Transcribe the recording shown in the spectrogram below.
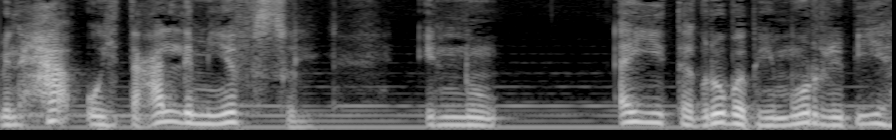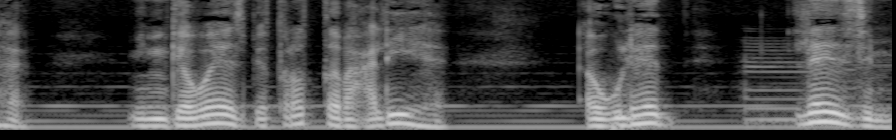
من حقه يتعلم يفصل إنه أي تجربة بيمر بيها من جواز بيترتب عليها أولاد لازم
